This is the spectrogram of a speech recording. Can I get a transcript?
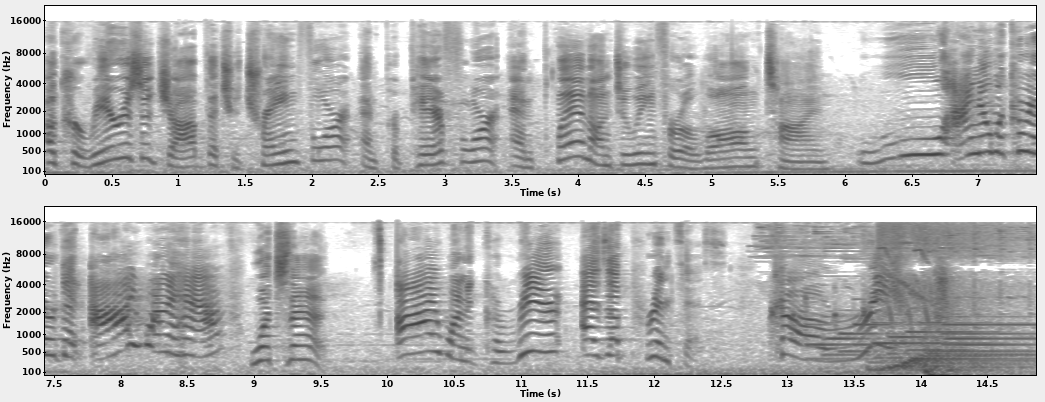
A career is a job that you train for and prepare for and plan on doing for a long time. Ooh, I know a career that I want to have. What's that? I want a career as a princess. Career!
